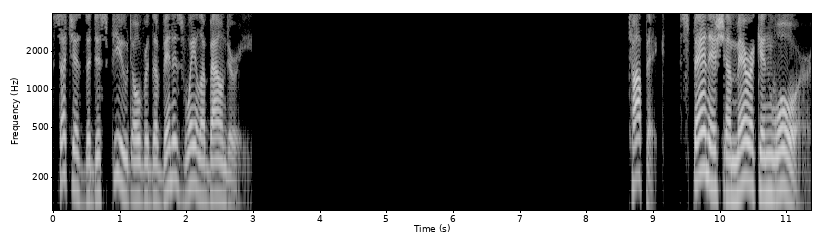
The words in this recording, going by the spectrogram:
such as the dispute over the Venezuela boundary. Spanish–American War.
